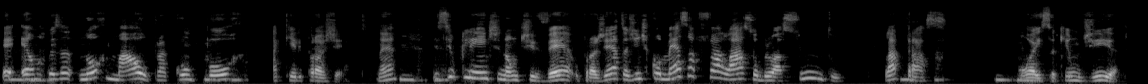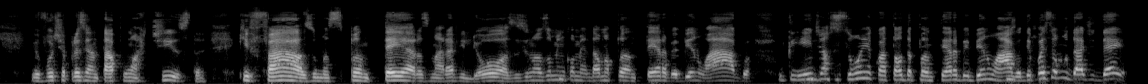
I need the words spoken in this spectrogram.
É, uhum. é uma uhum. coisa normal para compor uhum. aquele projeto. Né? Uhum. E se o cliente não tiver o projeto, a gente começa a falar sobre o assunto lá atrás. Ó, isso aqui um dia eu vou te apresentar para um artista que faz umas panteras maravilhosas e nós vamos encomendar uma pantera bebendo água. O cliente já sonha com a tal da pantera bebendo água. Depois, se eu mudar de ideia,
